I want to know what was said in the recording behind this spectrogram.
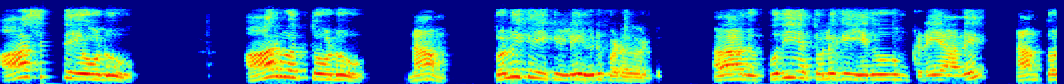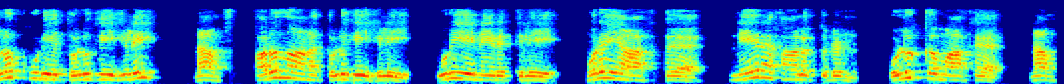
ஆசையோடு ஆர்வத்தோடு நாம் தொழுகைகளில் ஈடுபட வேண்டும். அதாவது புதிய தொழுகை எதுவும் கிடையாது. நாம் தொழக்கூடிய தொழுகைகளை நாம் பருந்தான தொழுகைகளை உரிய நேரத்திலே முறையாக நேர காலத்துடன் ஒழுக்கமாக நாம்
